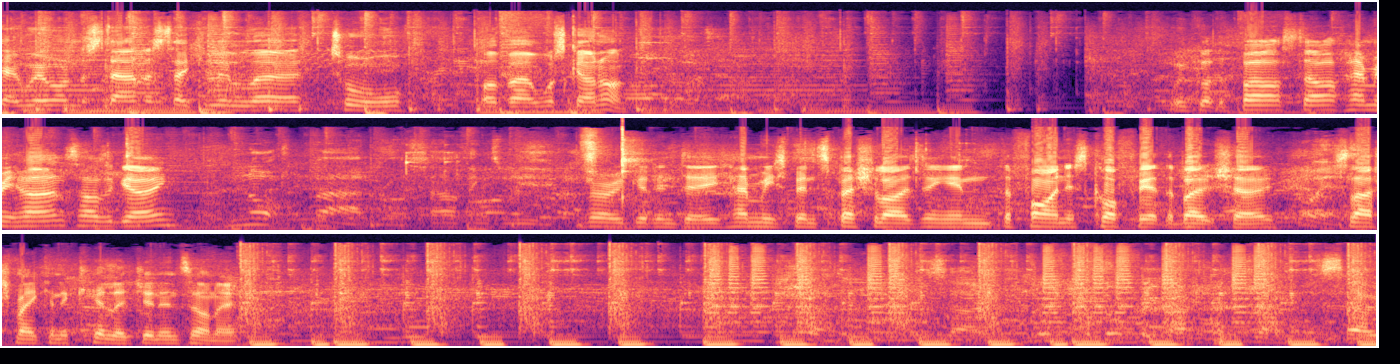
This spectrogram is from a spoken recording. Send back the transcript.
Okay, we're on the stand. Let's take a little uh, tour of uh, what's going on. We've got the bar staff, Henry Hearns. How's it going? Not bad, Ross. How are things with you? Very good indeed. Henry's been specialising in the finest coffee at the boat show, yeah. slash making a killer gin and tonic. So,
